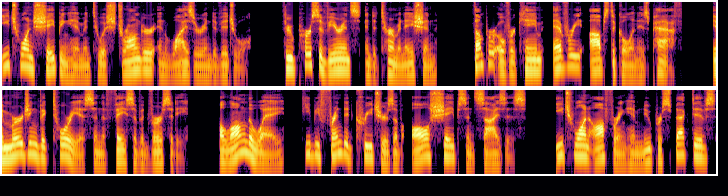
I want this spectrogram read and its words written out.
each one shaping him into a stronger and wiser individual. Through perseverance and determination, Thumper overcame every obstacle in his path, emerging victorious in the face of adversity. Along the way, he befriended creatures of all shapes and sizes, each one offering him new perspectives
